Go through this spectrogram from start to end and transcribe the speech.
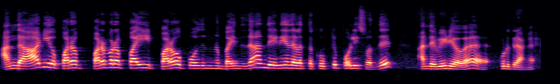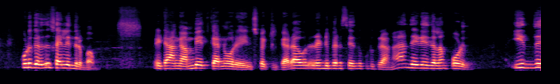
அந்த ஆடியோ பர பரபரப்பாகி பரவ போகுதுன்னு பயந்து தான் அந்த இணையதளத்தை கூப்பிட்டு போலீஸ் வந்து அந்த வீடியோவை கொடுக்குறாங்க. கொடுக்கறது சைலேந்திர பாபு. ரைட்டா அங்கே அம்பேத்கர்னு ஒரு இன்ஸ்பெக்டர் இருக்கார். அவர் ரெண்டு பேரும் சேர்ந்து கொடுக்குறாங்க. அந்த இணையதளம் போடுது. இது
